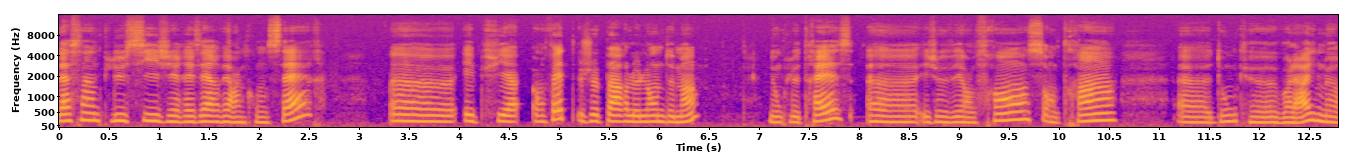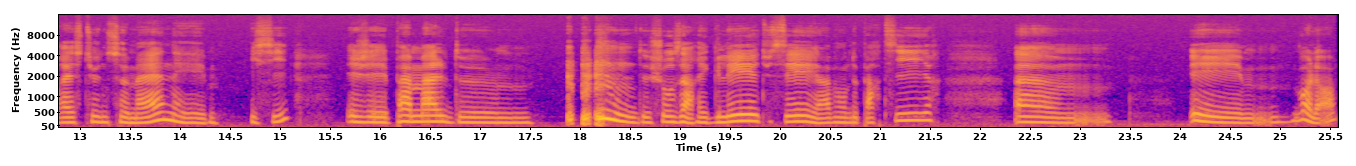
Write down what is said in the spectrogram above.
la Sainte-Lucie, j'ai réservé un concert. Euh, et puis, en fait, je pars le lendemain, donc le 13, euh, et je vais en France en train. Donc, voilà, il me reste une semaine ici. Et j'ai pas mal de, choses à régler, tu sais, avant de partir. Et voilà,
